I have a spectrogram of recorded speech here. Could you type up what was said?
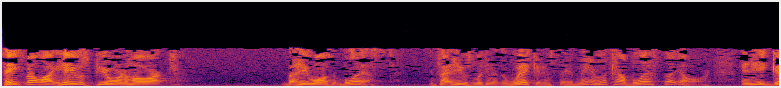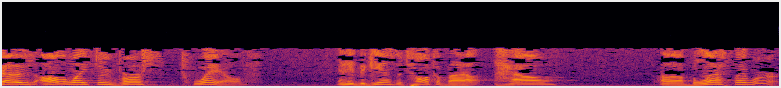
He felt like he was pure in heart, but he wasn't blessed. In fact, he was looking at the wicked and saying, Man, look how blessed they are. And he goes all the way through verse 12, and he begins to talk about how uh, blessed they were.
